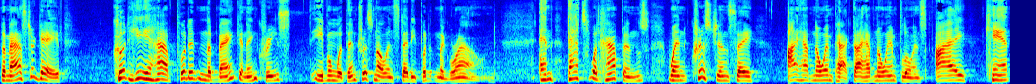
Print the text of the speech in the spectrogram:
the master gave, could he have put it in the bank and increased even with interest? No, instead he put it in the ground. And that's what happens when Christians say, I have no impact, I have no influence, I can't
